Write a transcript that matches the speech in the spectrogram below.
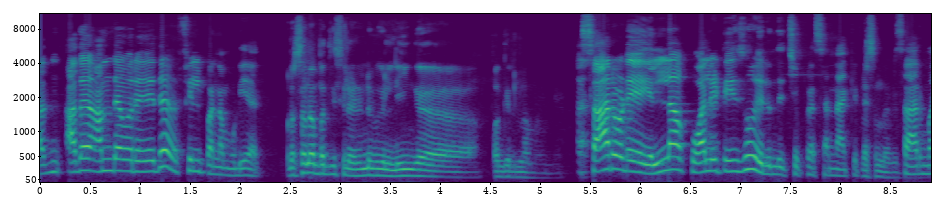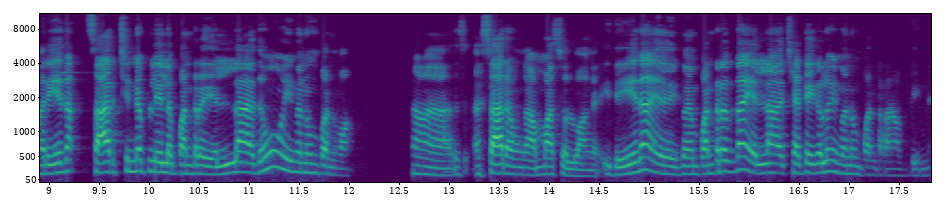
அந்- அத அந்த ஒரு இதை ஃபீல் பண்ண முடியாது. பிரசன்னா பத்தி சில நினைவுகள் நீங்க பகிரலாமா? சாரோடைய எல்லா குவாலிட்டிஸும் இருந்துச்சு பிரசன்னா கிட்ட. சார் மாதிரியே தான் சார் சின்ன பிள்ளையில பண்ற எல்லா இதுவும் இவனும் பண்ணுவான் சார் அவங்க அம்மா சொல்லுவாங்க இதே தான் இவன் பண்றது தான் எல்லா சேட்டைகளும் இவனும் பண்றான் அப்படின்னு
